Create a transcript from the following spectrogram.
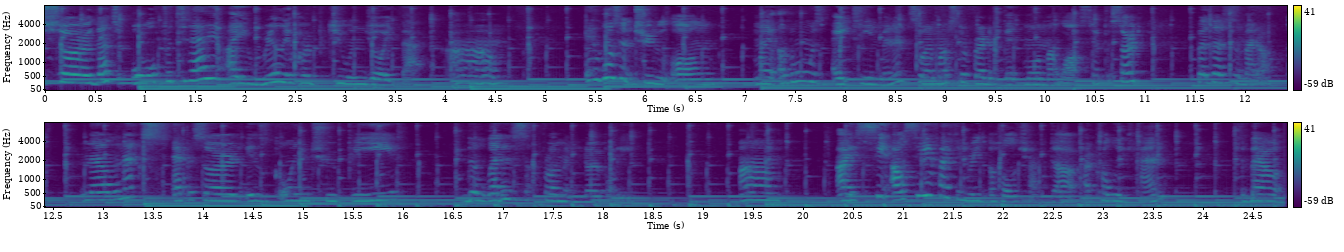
So that's all for today. I really hope you enjoyed that. Um, it wasn't too long. My other one was 18 minutes, so I must have read a bit more in my last episode, but that doesn't matter. Now, the next episode is going to be the letters from nobody. Um, I see. I'll see if I can read the whole chapter. I probably can. It's about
